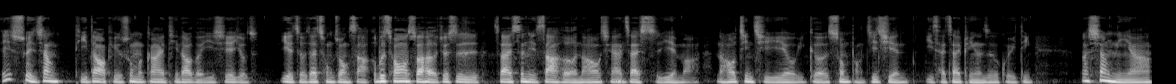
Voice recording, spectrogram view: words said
诶，所以这样提到，比如说我们刚才提到的一些有业者在冲撞沙，而不是冲撞沙盒，就是在申请沙盒，然后现在在实验嘛，然后近期也有一个松绑机器人理财再平衡这个规定。那像你啊，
